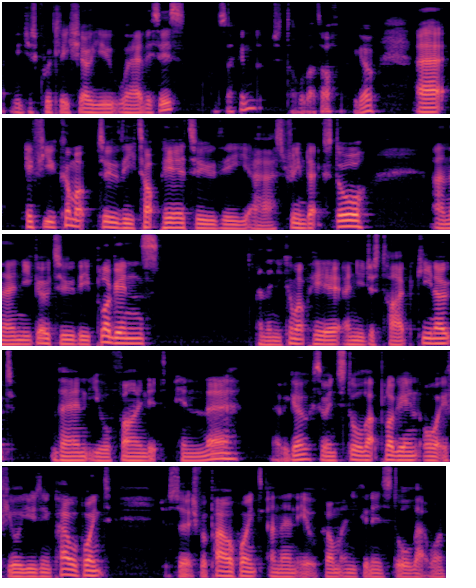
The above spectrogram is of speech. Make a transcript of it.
let me just quickly show you where this is. One second, just toggle that off. There we go. Uh, if you come up to the top here to the uh, Stream Deck store and then you go to the plugins and then you come up here and you just type Keynote, then you'll find it in there. There we go. So install that plugin or if you're using PowerPoint, just search for PowerPoint and then it will come and you can install that one.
